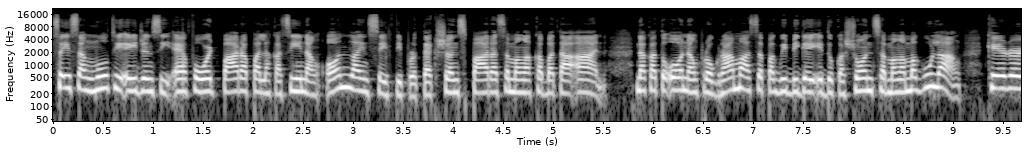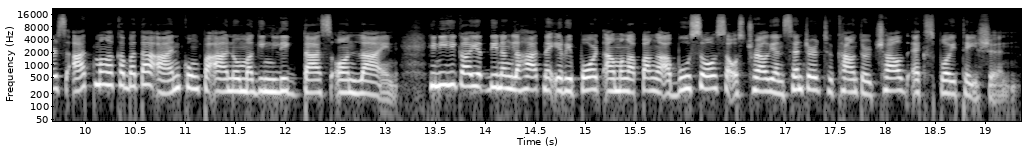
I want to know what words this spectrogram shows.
sa isang multi-agency effort para palakasin ang online safety protections para sa mga kabataan. Nakatuon ang programa sa pagbibigay edukasyon sa mga magulang, carers at mga kabataan kung paano maging ligtas online. Hinihikayat din ng lahat na i-report ang mga pang-aabuso sa Australian Center to Counter Child Exploitation.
